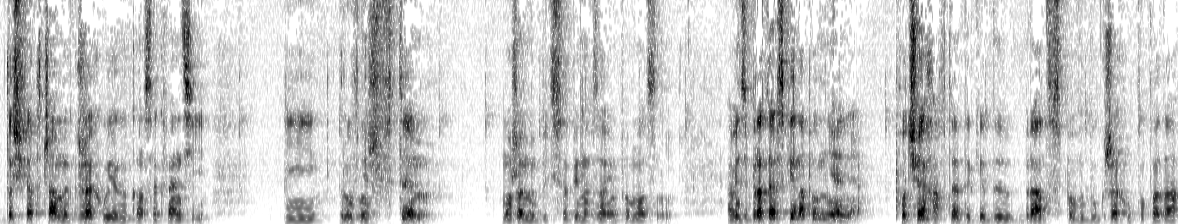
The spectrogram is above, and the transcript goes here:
doświadczamy grzechu, jego konsekwencji i również w tym możemy być sobie nawzajem pomocni. A więc braterskie napomnienie, pociecha wtedy, kiedy brat z powodu grzechu popada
